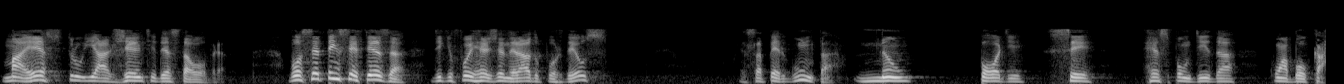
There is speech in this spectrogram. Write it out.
maestro e agente desta obra. Você tem certeza de que foi regenerado por Deus? Essa pergunta não pode ser respondida com a boca.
